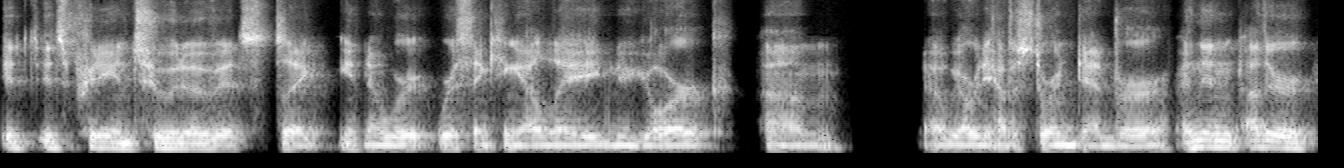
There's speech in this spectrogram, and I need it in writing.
it, it's pretty intuitive. It's like you know we're we're thinking L.A., New York. Um, uh, we already have a store in Denver, and then other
